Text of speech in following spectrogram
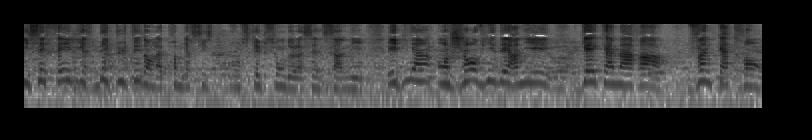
il s'est fait élire député dans la première circonscription de la Seine-Saint-Denis. Eh bien, en janvier dernier, Gay Camara, 24 ans,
